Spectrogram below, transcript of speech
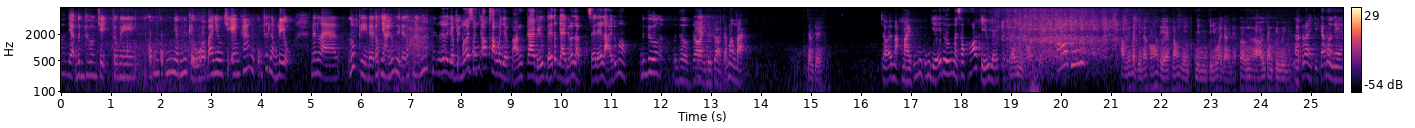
Ờ, dạ bình thường chị. Tại vì cũng cũng giống như kiểu bao nhiêu chị em khác thì cũng thích làm điệu nên là lúc thì để tóc dài lúc thì để tóc ngắn á. Nên nghĩa là giờ mình mới xuống tóc xong bây giờ bạn trai biểu để tóc dài nữa là sẽ để lại đúng không? Bình thường ạ. Bình thường. Rồi Dạ. được rồi. Cảm ơn bạn. Chào chị. Trời ơi mặt mày cũng cũng dễ thương mà sao khó chịu vậy? Nói gì? Khó khó chứ. Không nếu mà chị nói khó thì em nói gì? Nhìn chị ngoài đời đẹp hơn ở trong tivi à cái đó thì chị cảm ơn em.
